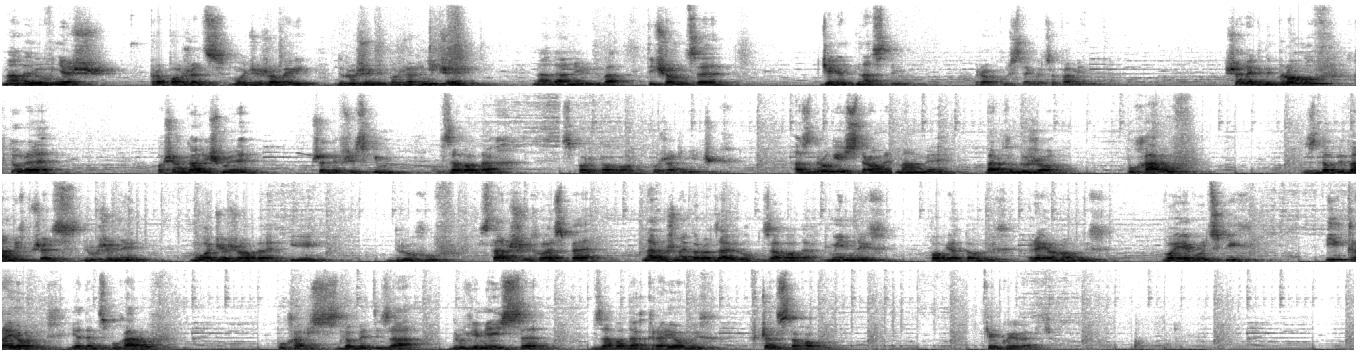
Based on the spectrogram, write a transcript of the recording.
Mamy również proporzec młodzieżowej drużyny pożarniczej nadany w 2019 roku, z tego co pamiętam. Szereg dyplomów, które osiągaliśmy przede wszystkim w zawodach sportowo-pożarniczych. A z drugiej strony mamy bardzo dużo pucharów zdobywanych przez drużyny młodzieżowe i druhów starszych OSP na różnego rodzaju zawodach gminnych, powiatowych, rejonowych, wojewódzkich i krajowych. Jeden z pucharów, puchar zdobyty za drugie miejsce w zawodach krajowych w Częstochowie. Dziękuję bardzo.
